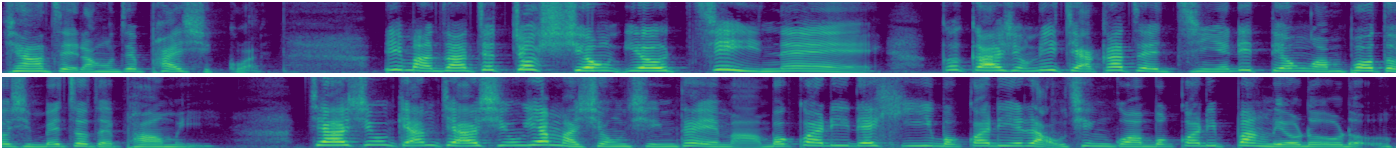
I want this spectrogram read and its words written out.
真侪人有这歹习惯。你嘛知这足伤腰子呢？佮加上你食较侪钱，你中元普都是要做者泡面。食伤咸，食伤盐嘛伤身体嘛，无怪你咧虚，无怪你咧老清官，无怪你放尿落落。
